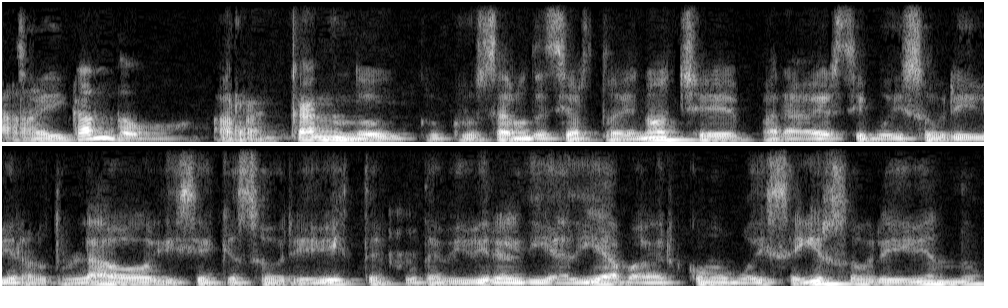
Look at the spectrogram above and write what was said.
Arrancando, arrancando, cru- cruzar un desierto de noche para ver si podéis sobrevivir al otro lado y si es que sobreviviste, puta, vivir el día a día para ver cómo podéis seguir sobreviviendo.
